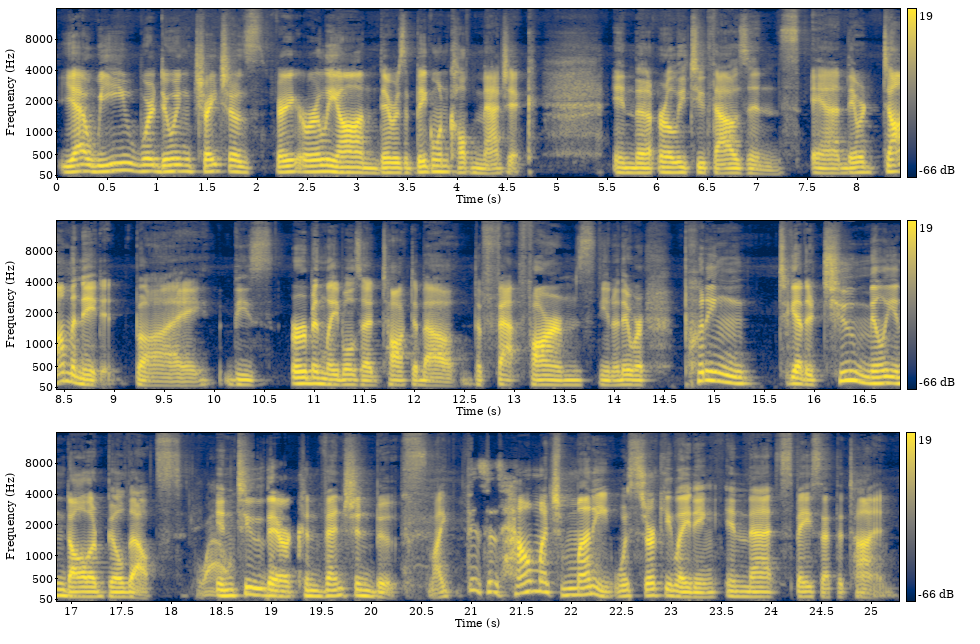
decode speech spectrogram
yeah, we were doing trade shows very early on. There was a big one called Magic in the early 2000s, and they were dominated by these urban labels had talked about the Phat Farms. You know, they were putting together $2 million build outs wow. into their convention booths. Like, this is how much money was circulating in that space at the time.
